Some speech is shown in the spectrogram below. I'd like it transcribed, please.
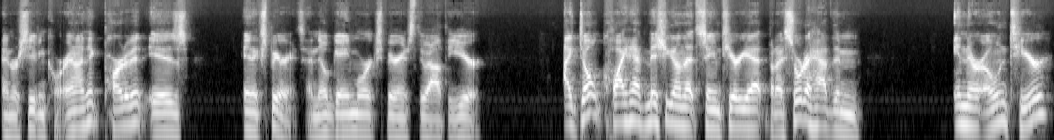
and receiving corps, and I think part of it is inexperience, and they'll gain more experience throughout the year. I don't quite have Michigan on that same tier yet, but I sort of have them in their own tier.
